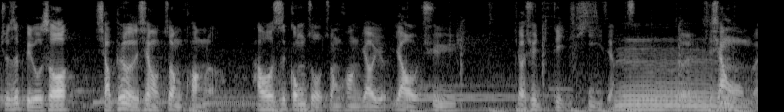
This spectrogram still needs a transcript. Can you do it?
就是比如说小朋友现在有状况了。他或是工作状况要有要去要去顶替这样子，嗯、对，就像我们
